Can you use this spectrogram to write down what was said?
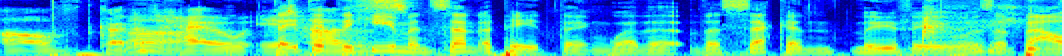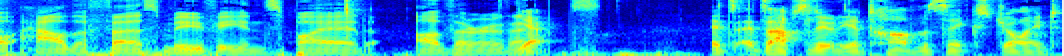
of kind of ah, how they did has... the human centipede thing, where the the second movie was about how the first movie inspired other events. Yeah. It's it's absolutely a Tom Six joint.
